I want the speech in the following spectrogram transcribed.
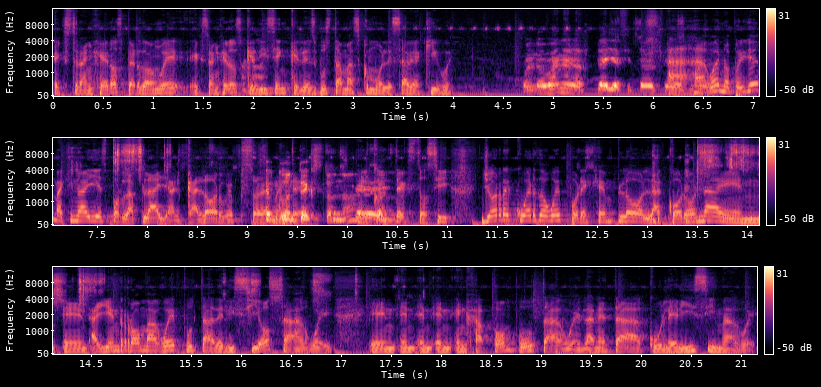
extranjeros, perdón, güey, extranjeros que dicen que les gusta más como les sabe aquí, güey. Cuando van a las playas y todo eso. Ajá, bueno, pues yo imagino ahí es por la playa, el calor, güey, pues El contexto, ¿no? El contexto, sí. Yo recuerdo, güey, por ejemplo, la corona en, en- ahí en Roma, güey, puta, deliciosa, güey. En, en, en, en- en Japón, puta, güey, la neta, culerísima, güey.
